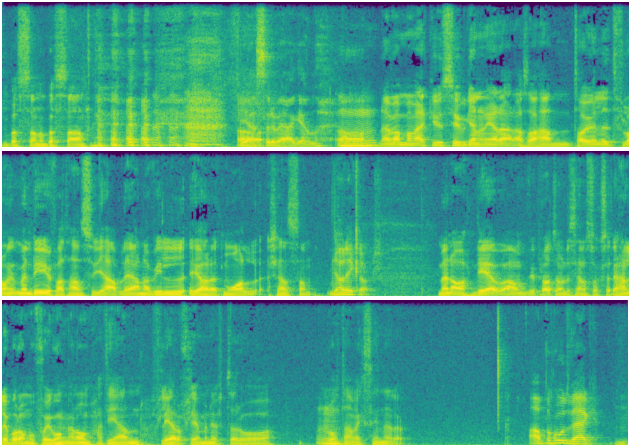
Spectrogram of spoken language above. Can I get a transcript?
bössan och bössan. Fjäser iväg en. Ja, Mm. nej men man märker ju sugen är där. Alltså han tar ju en lite för långt, men det är ju för att han så jävla gärna vill göra ett mål känns som. Ja, det är klart. Men ja, det, ja, vi pratade om det senast också. Det handlar ju bara om att få igång honom. Att ge han fler och fler minuter och Mm. låta han växa in i det. Ja, på god väg. Mm.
